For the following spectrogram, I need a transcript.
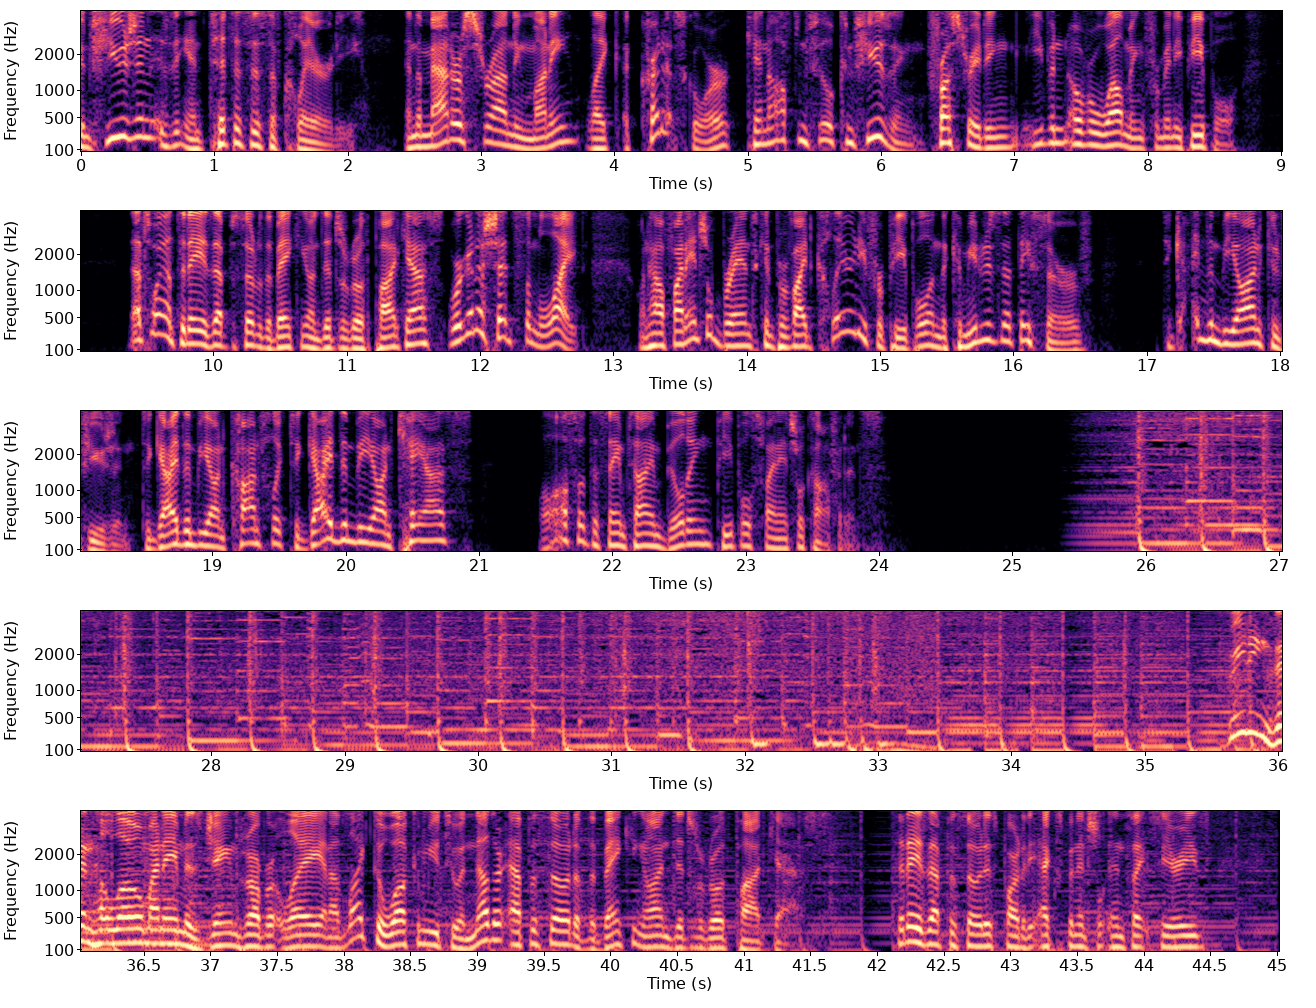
Confusion is the antithesis of clarity, and the matters surrounding money, like a credit score, can often feel confusing, frustrating, even overwhelming for many people. That's why on today's episode of the Banking on Digital Growth podcast, we're going to shed some light on how financial brands can provide clarity for people in the communities that they serve to guide them beyond confusion, to guide them beyond conflict, to guide them beyond chaos, while also at the same time building people's financial confidence. Greetings and hello. My name is James Robert Lay, and I'd like to welcome you to another episode of the Banking on Digital Growth podcast. Today's episode is part of the Exponential Insight series,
